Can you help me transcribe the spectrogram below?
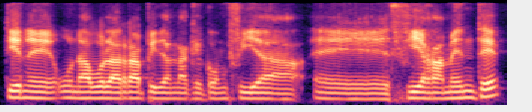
tiene una bola rápida en la que confía eh, ciegamente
